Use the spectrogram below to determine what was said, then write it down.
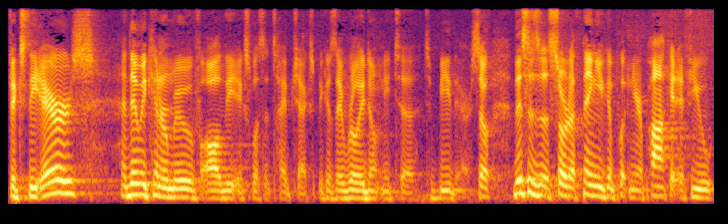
Fix the errors, and then we can remove all the explicit type checks because they really don't need to, to be there. So this is a sort of thing you can put in your pocket if you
